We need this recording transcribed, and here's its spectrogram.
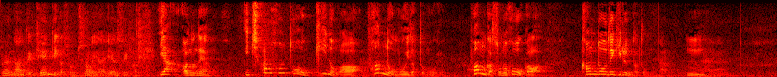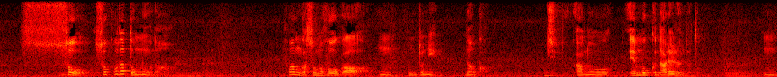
それなんで権利がそっちの方がやりやすいか？らいやあのね一番本当大きいのはファンの思いだと思うよ。ファンがその方が感動できるんだと思う。なるほどね、そう。そこだと思うな。ファンがその方がうん本当になんかじあの演目くなれるんだと思う。うん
